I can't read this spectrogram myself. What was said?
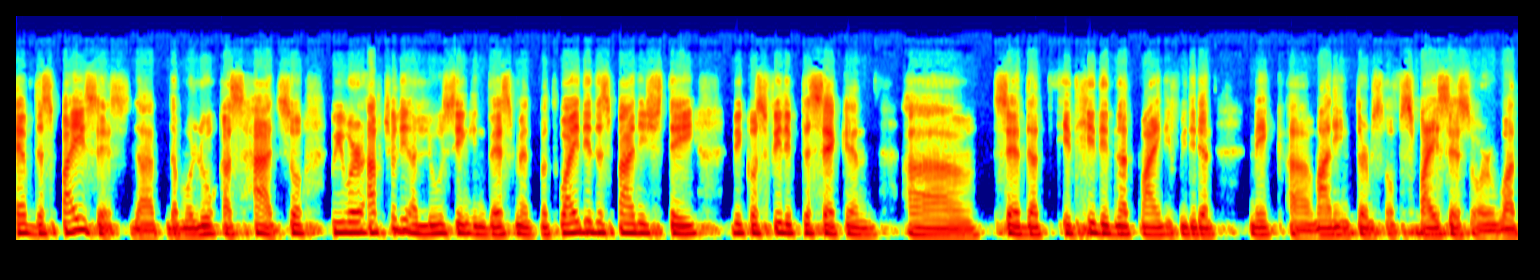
have the spices that the Moluccas had. So we were actually a losing investment. But why did the Spanish stay? Because Philip II uh, said that it, he did not mind if we didn't make uh, money in terms of spices or what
